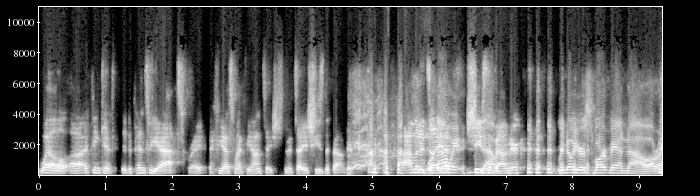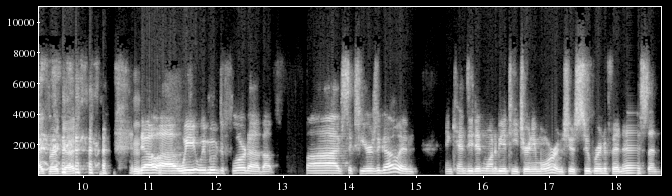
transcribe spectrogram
Well, uh, I think it, it depends who you ask, right? If you ask my fiance, she's going to tell you she's the founder. I'm going to tell well, you we, she's yeah, the founder. we know you're a smart man now. All right, very good. no, uh, we we moved to Florida about five six years ago, and and Kenzie didn't want to be a teacher anymore, and she was super into fitness, and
